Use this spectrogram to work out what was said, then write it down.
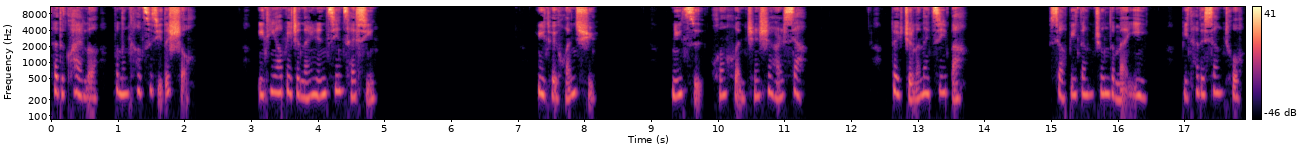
他的快乐不能靠自己的手，一定要被这男人奸才行。玉腿环曲，女子缓缓沉身而下，对准了那鸡巴。小臂当中的满意，比他的香唾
